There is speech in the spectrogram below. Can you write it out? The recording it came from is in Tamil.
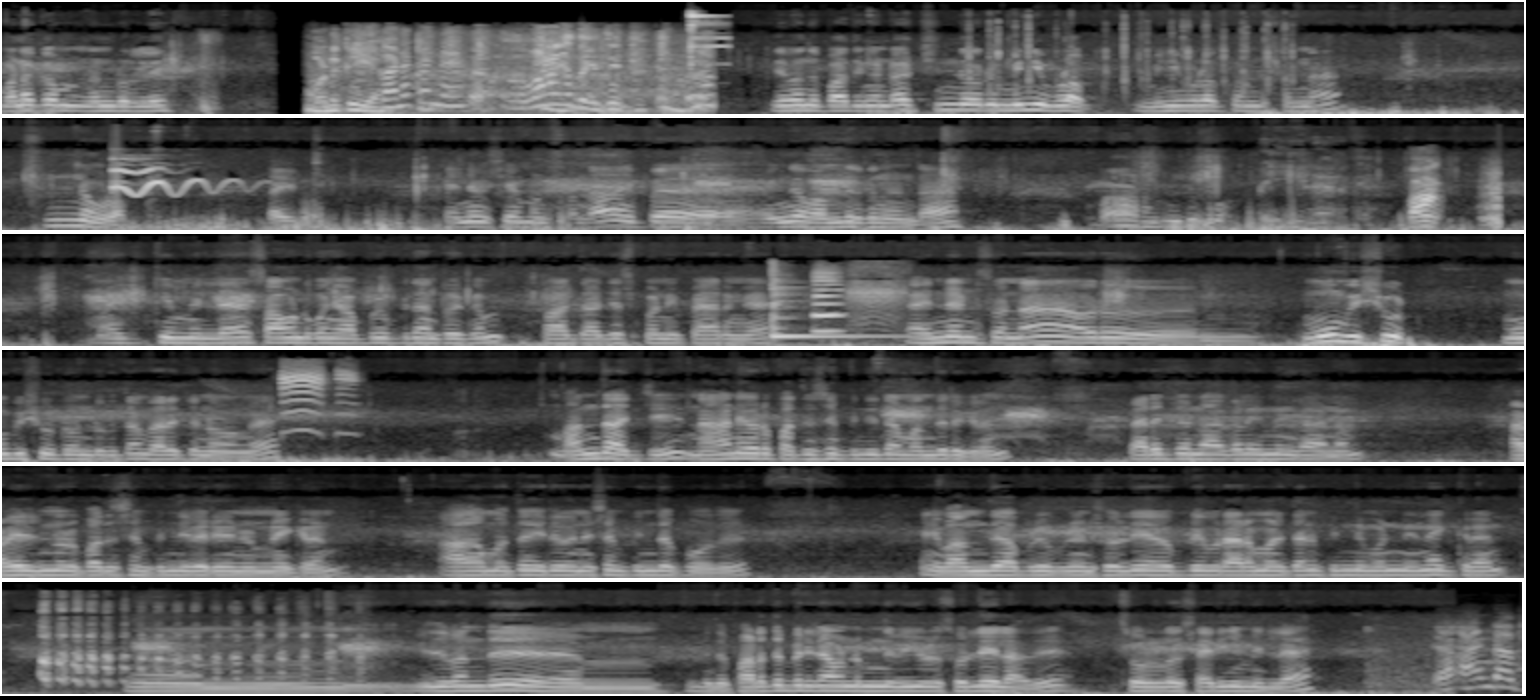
வணக்கம் நண்பர்களே. வணக்கண்ணே இது வந்து பார்த்தீங்கன்னா சின்ன ஒரு மினி விளாக் மினி விளாக்னு சொன்னால் சின்ன விளாக் ரைட் என்ன விஷயம்னு சொன்னால் இப்போ எங்கே வந்திருக்கணுண்டா பாரம் இது இருக்கு. மைக்கும் இல்லை சவுண்டு கொஞ்சம் அப்படி இப்படி தான் இருக்கும் பார்த்து அட்ஜஸ்ட் பண்ணி பாருங்க. என்னன்னு சொன்னால் ஒரு மூவி ஷூட் மூவி ஷூட் ஒன்றுக்கு தான் வர சொன்னவங்க வந்தாச்சு. நானே ஒரு பத்து நிமிஷம் பிந்தி தான் வந்திருக்கிறேன். வர சொன்னாக்கள் இன்னும் காணும். அவையில் இன்னொரு பத்து நிமிஷம் பிந்தி வருவேன்னு நினைக்கிறேன். ஆக மொத்தம் இருபது நிமிஷம் பிந்த போகுது வந்து அப்படி இப்படின்னு சொல்லி எப்படி ஒரு அரை மணி நேரம் பிந்தி பண்ணி நினைக்கிறேன். இது வந்து இந்த படத்தை பற்றி நான் ஒன்றும் இந்த வீடியோவில் சொல்லல அது. சொல்கிறது சரியும் இல்லை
